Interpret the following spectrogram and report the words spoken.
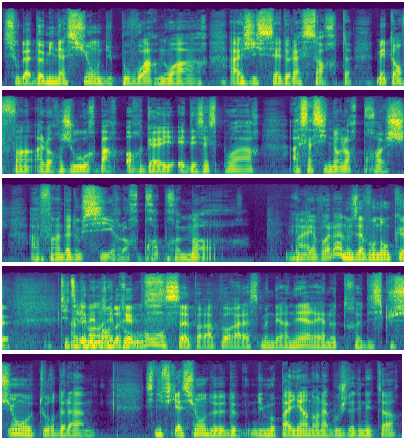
sous la domination du pouvoir noir, agissaient de la sorte, mettant fin à leur jour par orgueil et désespoir, assassinant leurs proches afin d'adoucir leur propre mort. Et Ouais. bien voilà, nous avons donc euh, Petit un élément élément de réponse. réponse euh, par rapport à la semaine dernière et à notre discussion autour de la signification de- de- du mot païen dans la bouche de Denethor.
